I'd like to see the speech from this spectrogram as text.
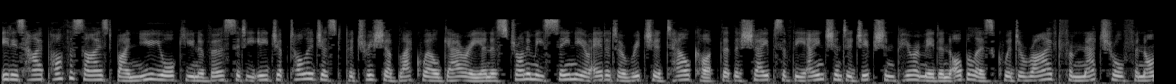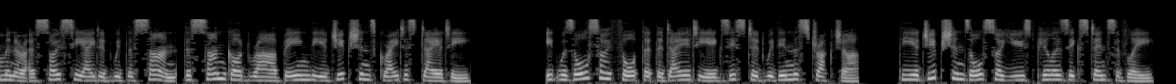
It is hypothesized by New York University Egyptologist Patricia Blackwell Gary and astronomy senior editor Richard Talcott that the shapes of the ancient Egyptian pyramid and obelisk were derived from natural phenomena associated with the sun the sun god Ra being the Egyptians' greatest deity. It was also thought that the deity existed within the structure. The Egyptians also used pillars extensively.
